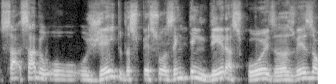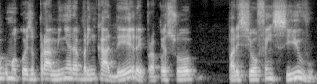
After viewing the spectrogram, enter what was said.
sabe, o, o, jeito das pessoas entender as coisas, às vezes alguma coisa para mim era brincadeira e para a pessoa parecia ofensivo,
